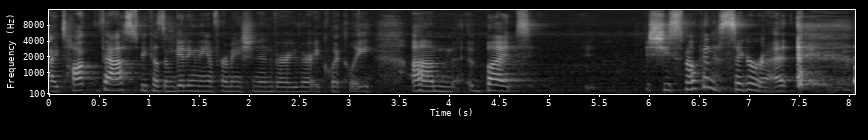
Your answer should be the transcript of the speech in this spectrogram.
I talk fast because I'm getting the information in very very quickly, um, but she's smoking a cigarette.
